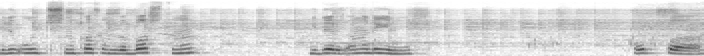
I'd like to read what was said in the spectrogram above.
bir de ultisini kafamıza bastı mı gideriz ama değilmiş. Hoppa.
